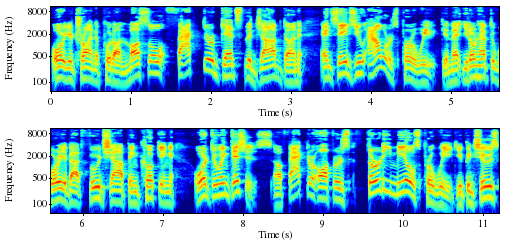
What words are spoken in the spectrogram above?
or you're trying to put on muscle, Factor gets the job done and saves you hours per week in that you don't have to worry about food shopping, cooking, or doing dishes. Uh, Factor offers 30 meals per week. You can choose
